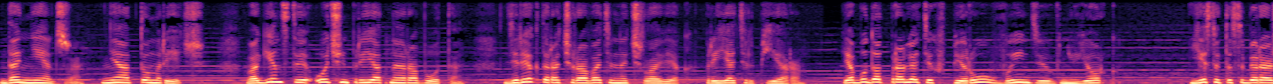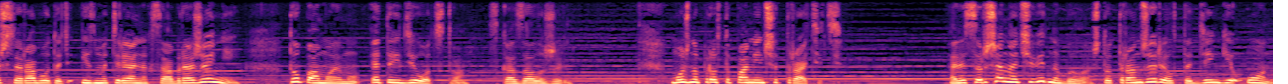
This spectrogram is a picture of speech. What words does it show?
«Да нет же, не о том речь. В агентстве очень приятная работа. Директор – очаровательный человек, приятель Пьера. Я буду отправлять их в Перу, в Индию, в Нью-Йорк. Если ты собираешься работать из материальных соображений, то, по-моему, это идиотство», — сказал Жиль. «Можно просто поменьше тратить». А ведь совершенно очевидно было, что транжирил-то деньги он,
